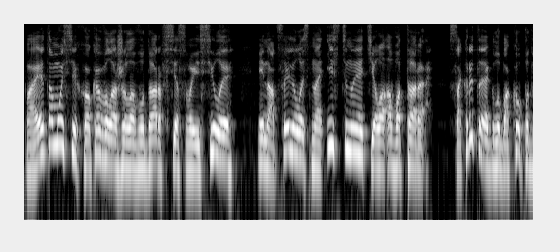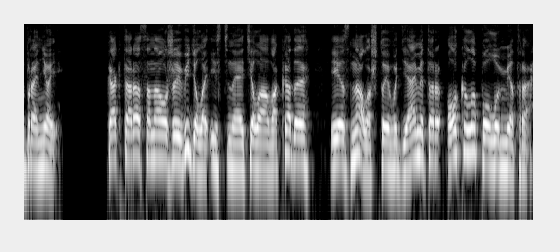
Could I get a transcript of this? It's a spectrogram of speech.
Поэтому Сихока вложила в удар все свои силы и нацелилась на истинное тело аватара, сокрытое глубоко под броней. Как-то раз она уже видела истинное тело авокадо и знала, что его диаметр около полуметра.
